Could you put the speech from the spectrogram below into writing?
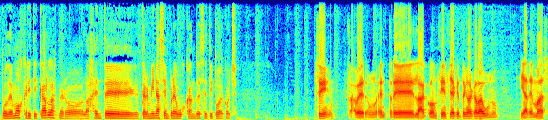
podemos criticarlas, pero la gente termina siempre buscando ese tipo de coche. Sí, a ver, entre la conciencia que tenga cada uno y además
